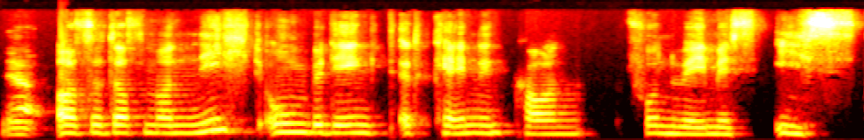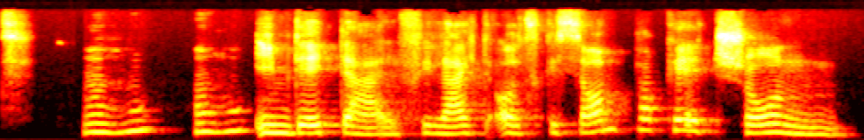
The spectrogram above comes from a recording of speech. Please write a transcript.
ja. Also, dass man nicht unbedingt erkennen kann, von wem es ist. Mhm, mh. Im Detail, vielleicht als Gesamtpaket schon.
